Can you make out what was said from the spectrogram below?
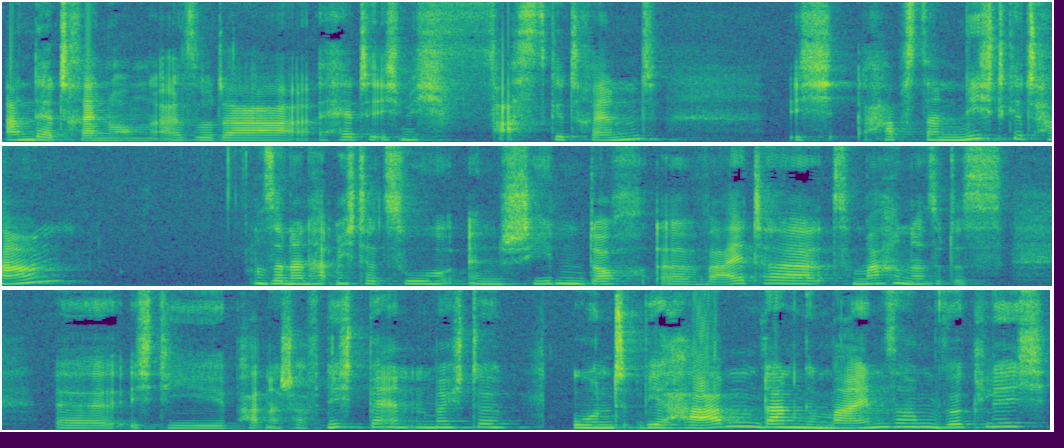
an der Trennung. Also da hätte ich mich fast getrennt. Ich habe es dann nicht getan, sondern habe mich dazu entschieden, doch äh, weiter zu machen, also dass äh, ich die Partnerschaft nicht beenden möchte. Und wir haben dann gemeinsam wirklich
